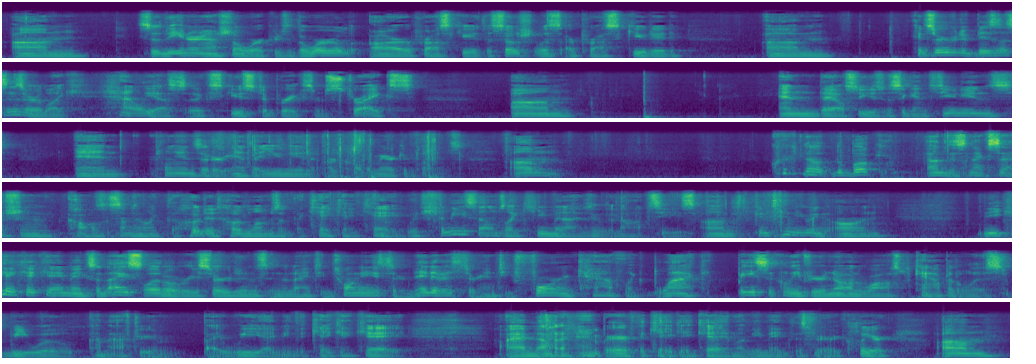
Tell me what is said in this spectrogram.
Um, so the international workers of the world are prosecuted. The socialists are prosecuted. Um, conservative businesses are like, hell yes, an excuse to break some strikes. Um, and they also use this against unions. And plans that are anti-union are called American plans. Um, quick note: the book on this next session calls it something like the hooded hoodlums of the KKK, which to me sounds like humanizing the Nazis. Um, continuing on. The KKK makes a nice little resurgence in the 1920s. They're nativist, they're anti foreign, Catholic, black. Basically, if you're a non WASP capitalist, we will come after you. By we, I mean the KKK. I am not a member of the KKK, let me make this very clear. Um,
